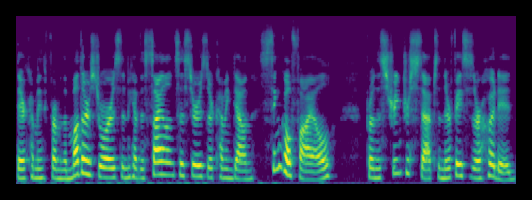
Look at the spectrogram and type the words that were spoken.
They're coming from the mother's doors. Then we have the silent sisters. They're coming down single file from the stranger steps, and their faces are hooded.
